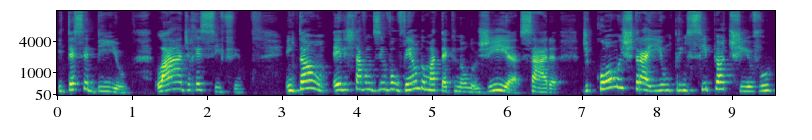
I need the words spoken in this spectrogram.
ITC Bio, lá de Recife. Então, eles estavam desenvolvendo uma tecnologia, Sara, de como extrair um princípio ativo,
